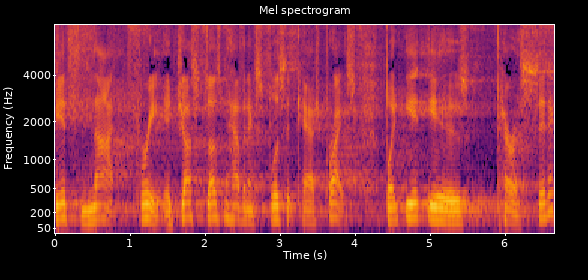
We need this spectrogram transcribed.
It's not free. It just doesn't have an explicit cash price, but it is parasitic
